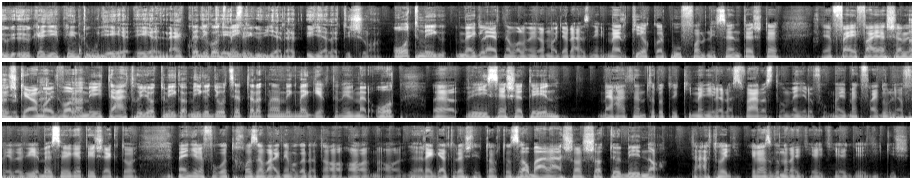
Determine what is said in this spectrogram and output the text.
ő, ők egyébként úgy él, élnek, Pedig hogy ott ott még- hétvég ügyelet, ügyelet is van. Ott még meg lehetne valamivel magyarázni, mert ki akar puffadni szenteste, fejfájás ellen is kell majd valami, tehát hogy ott még a, még a gyógyszertáraknál még megértenéd, mert ott ö, vész esetén mert hát nem tudod, hogy ki mennyire lesz fárasztó, mennyire fog majd megfájdulni a fejed a hülye beszélgetésektől, mennyire fogod hazavágni magadat a, a, a reggeltől estig tartó zabálással, stb. Na, tehát, hogy én azt gondolom, egy, egy, egy, egy kis,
